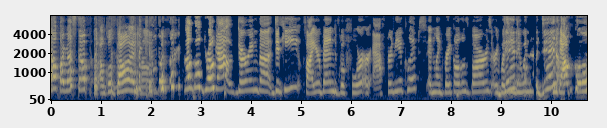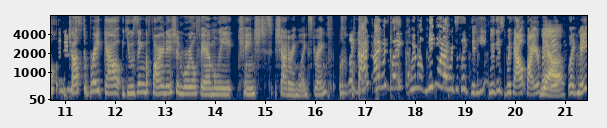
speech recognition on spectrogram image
help! I messed up. But Uncle's gone. Oh. Uncle broke out during the. Did he firebend before or after the eclipse and like break all those bars, or was he doing that? Did Without Uncle Bending? just to break out using the Fire Nation royal family changed shattering leg strength? Like that? I was like, we were Nico and I were just like, did he do this without firebending? Yeah. Like maybe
